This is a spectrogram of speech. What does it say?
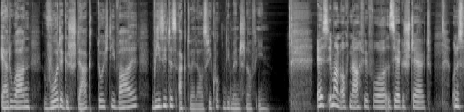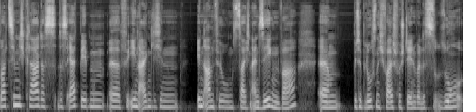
Erdogan wurde gestärkt durch die Wahl. Wie sieht es aktuell aus? Wie gucken die Menschen auf ihn? Er ist immer noch nach wie vor sehr gestärkt. Und es war ziemlich klar, dass das Erdbeben äh, für ihn eigentlich ein in Anführungszeichen ein Segen war. Ähm, bitte bloß nicht falsch verstehen, weil es so, so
